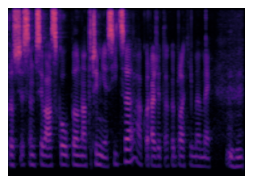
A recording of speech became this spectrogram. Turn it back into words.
Prostě jsem si vás koupil na tři měsíce, akorát, že to takhle platíme my. Mm-hmm.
